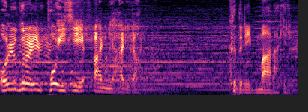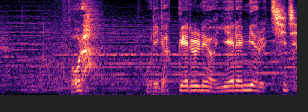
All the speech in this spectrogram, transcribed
얼굴을 보이지 아니하리라 그들이 말하기를 보라, 우리가 꾀를 내어 예레미야를 치자.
